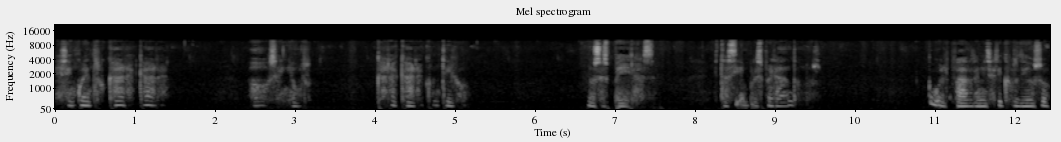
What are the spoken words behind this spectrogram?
Ese encuentro cara a cara. Oh Señor, cara a cara contigo. Nos esperas. Estás siempre esperándonos. Como el Padre misericordioso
